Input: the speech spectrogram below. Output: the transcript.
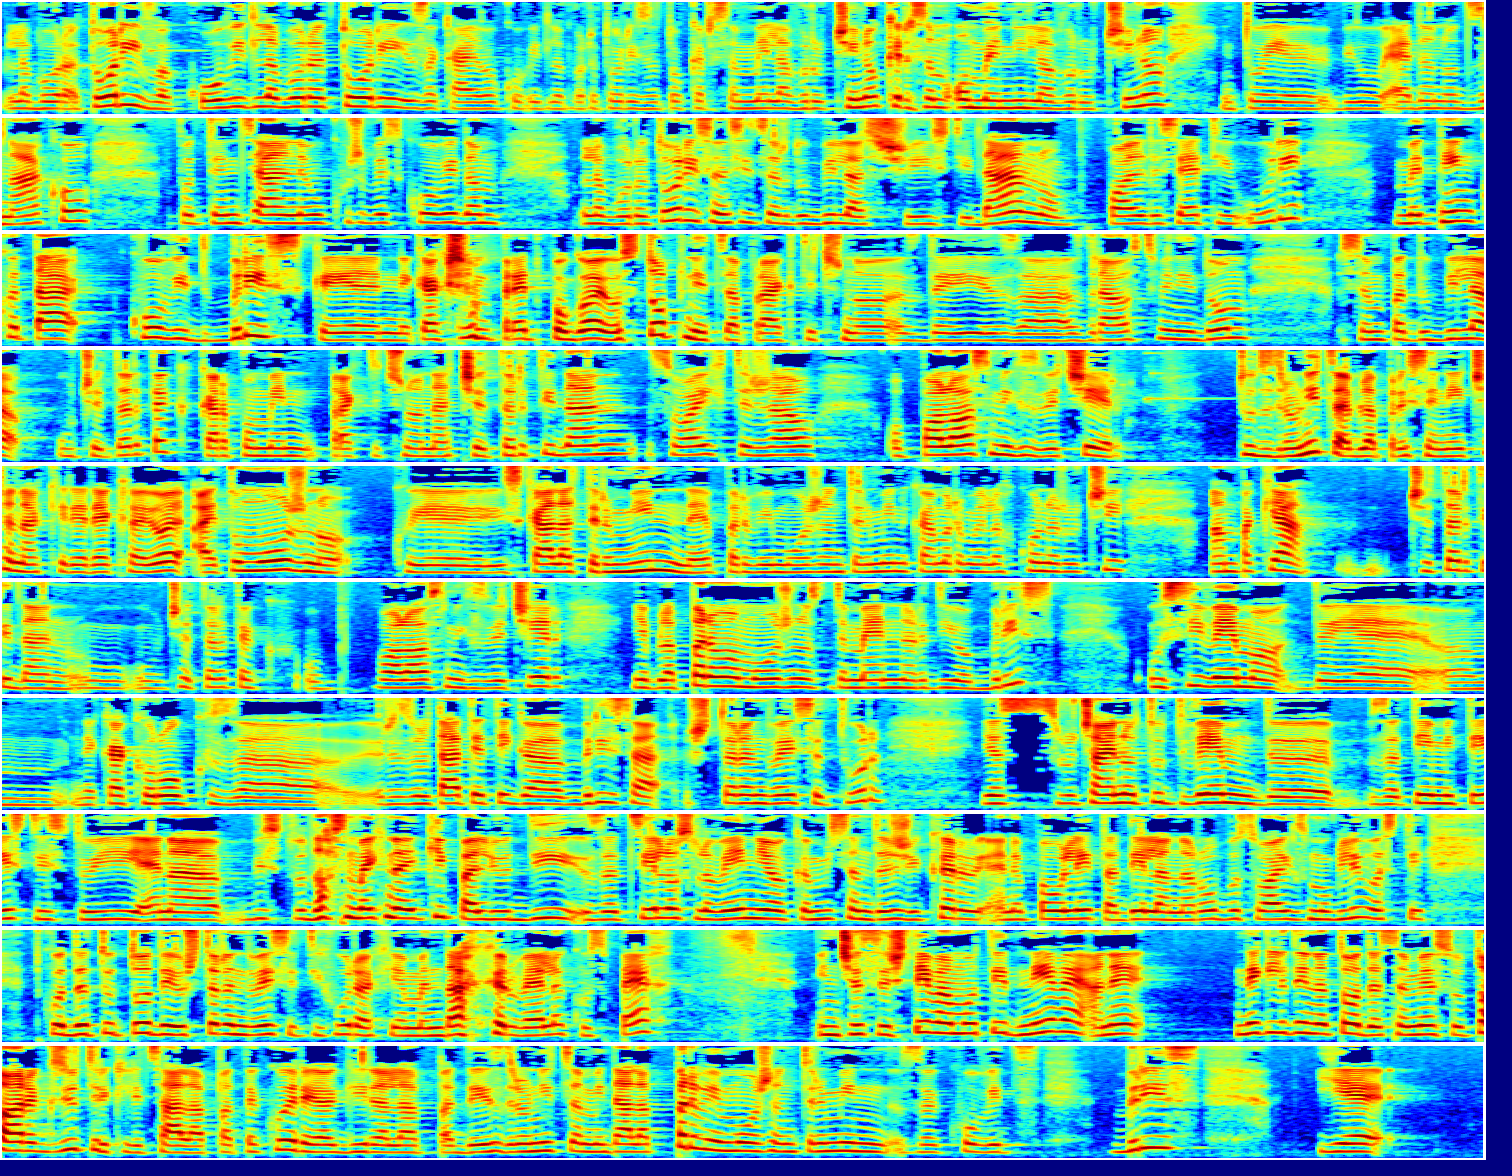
laboratorij, v COVID laboratorij. Zakaj v COVID laboratorij? Zato, ker sem imela vročino, ker sem omenila vročino in to je bil eden od znakov potencijalne okužbe s COVID-om. Laboratorij sem sicer dobila še isti dan ob pol deseti uri, medtem ko ta COVID bris, ki je nekakšen predpogoj, vstopnica praktično zdaj za zdravstveni dom, sem pa dobila v četrtek, kar pomeni praktično na četrti dan svojih težav, ob pol osmih zvečer. Tudi zdravnica je bila presenečena, ker je rekla, joj, a je to možno, ko je iskala termin, ne prvi možen termin, kamor me lahko naroči. Ampak ja, četrti dan, v četrtek ob pol osmih zvečer, je bila prva možnost, da meni naredijo bris. Vsi vemo, da je um, nekako rok za rezultate tega brisa 24 ur. Jaz slučajno tudi vem, da za temi testi stoji ena, v bistvu, da smo majhna ekipa ljudi za celo Slovenijo, ki mislim, da že kar ene pol leta dela na robu svojih zmogljivosti. Tako da tudi to, da je v 24 urah, je menda kar velik uspeh. In če se števamo te dneve, a ne, ne glede na to, da sem jaz v torek zjutraj klicala, pa takoj reagirala, pa da je zdravnica mi dala prvi možen termin za COVID bris, je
